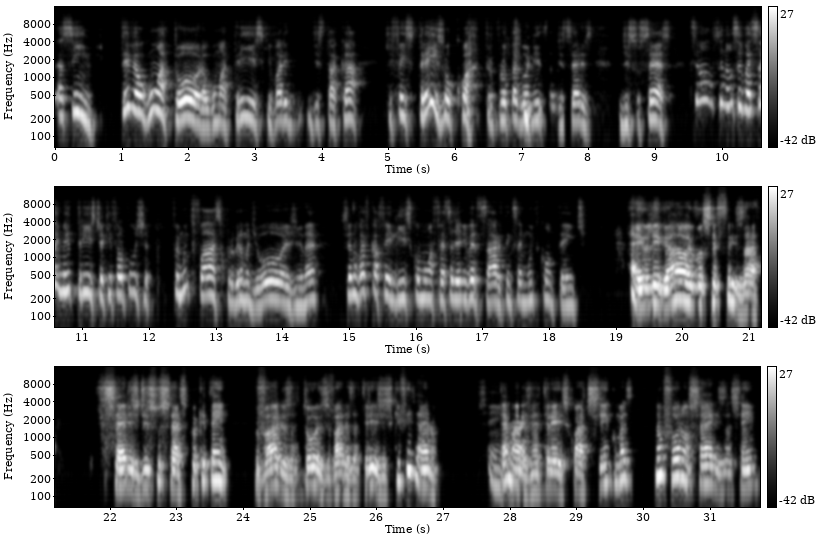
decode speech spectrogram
Assim, teve algum ator, alguma atriz que vale destacar que fez três ou quatro protagonistas de séries de sucesso? Senão, senão você vai sair meio triste aqui e fala, puxa, foi muito fácil o programa de hoje, né? Você não vai ficar feliz como uma festa de aniversário, tem que sair muito contente. É, e o legal é você frisar séries de sucesso, porque tem vários atores, várias atrizes que fizeram. Sim. Até mais, né? Três, quatro, cinco, mas não foram séries assim.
